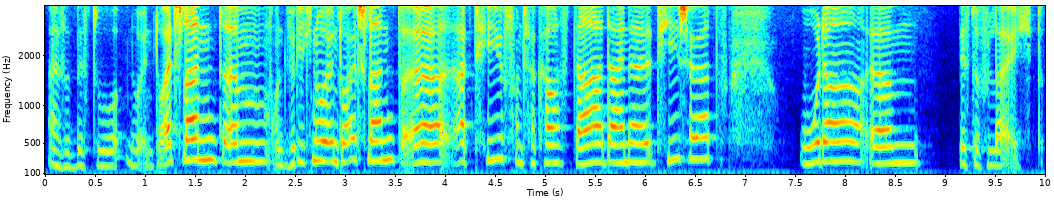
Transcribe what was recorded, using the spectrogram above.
Also bist du nur in Deutschland ähm, und wirklich nur in Deutschland äh, aktiv und verkaufst da deine T-Shirts? Oder ähm, bist du vielleicht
